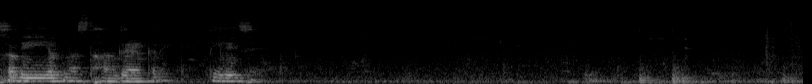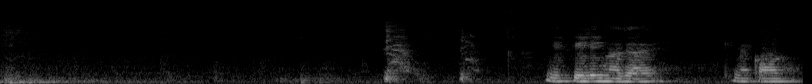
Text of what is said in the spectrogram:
सभी अपना स्थान ग्रहण करेंगे धीरे से। ये फीलिंग ना जाए कि मैं कौन हूँ।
